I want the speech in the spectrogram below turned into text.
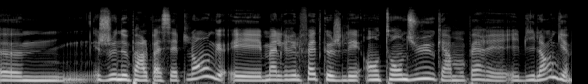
euh, je ne parle pas cette langue et malgré le fait que je l'ai entendu, car mon père est, bilingue,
